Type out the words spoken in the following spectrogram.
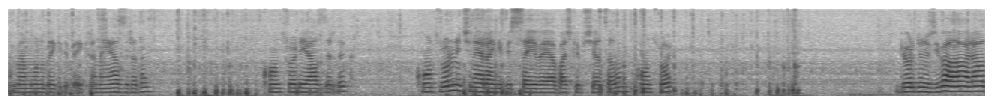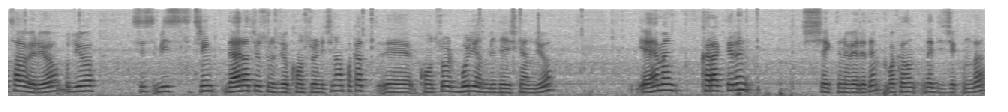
Hemen bunu da gidip ekrana yazdıralım. Kontrolü yazdırdık. Kontrolün içine herhangi bir sayı veya başka bir şey atalım. Kontrol. Gördüğünüz gibi hala hata veriyor. Bu diyor siz bir string değer atıyorsunuz diyor kontrolün içine fakat e, kontrol boolean bir değişken diyor. E, hemen karakterin şeklini verelim. Bakalım ne diyecek bunda.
